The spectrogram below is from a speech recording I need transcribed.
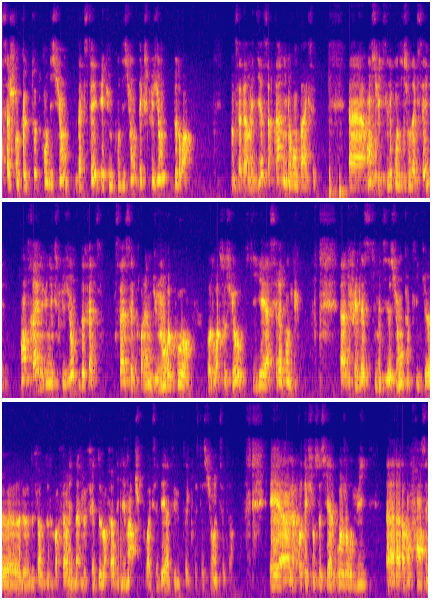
sachant que toute condition d'accès est une condition d'exclusion de droit. Donc ça permet de dire certains n'y auront pas accès. Euh, ensuite, les conditions d'accès entraînent une exclusion de fait. Ça, c'est le problème du non-recours aux droits sociaux qui est assez répandu. Euh, du fait de la stigmatisation qu'implique euh, le, de, faire, de devoir faire les, le fait de devoir faire des démarches pour accéder à telle ou telle prestation, etc. Et euh, la protection sociale aujourd'hui euh, en France, et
